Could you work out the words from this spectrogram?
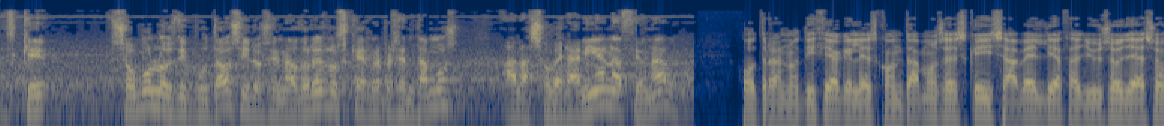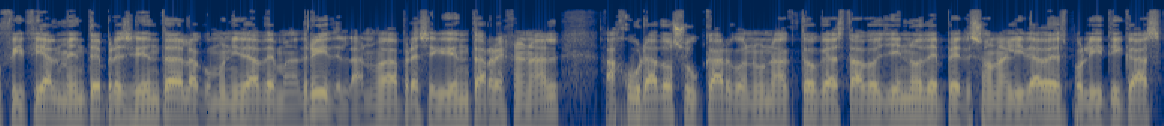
es que somos los diputados y los senadores los que representamos a la soberanía nacional. Otra noticia que les contamos es que Isabel Díaz Ayuso ya es oficialmente presidenta de la Comunidad de Madrid. La nueva presidenta regional ha jurado su cargo en un acto que ha estado lleno de personalidades políticas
